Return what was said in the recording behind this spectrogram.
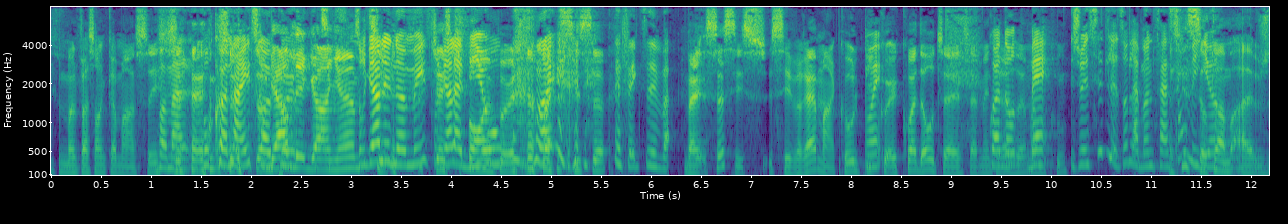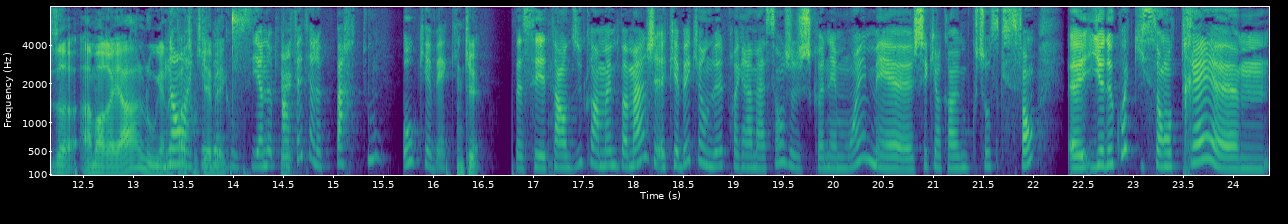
C'est une bonne façon de commencer. Pas mal. Pour Tu- connaître tu, un regardes peu. les gagnants. Tu regardes les nommés, tu regardes la bio. Ouais. C'est ça. Effectivement. Ben, ça, c'est c'est vraiment cool. Puis Ouais. quoi, d'autre? Ça, ça m'intéresse Quoi d'autre? vraiment Ben, beaucoup? je vais essayer de le dire de la bonne façon, que mais c'est il y surtout a... à, à- je veux dire, à Montréal ou il y en a non, partout au Québec, Québec? aussi. Il y en a... En Ok. fait, il y en a partout au Québec. OK. Ça s'est étendu quand même pas mal. Je- Québec, ils ont une nouvelle programmation, je, je connais moins, mais euh, je sais qu'il y a quand même beaucoup de choses qui se font. Euh, il y a de quoi qui sont très... euh,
